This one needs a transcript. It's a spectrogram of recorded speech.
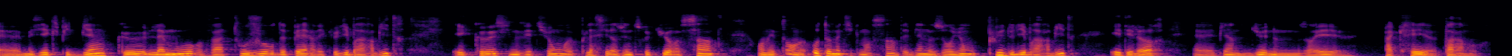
euh, mais il explique bien que l'amour va toujours de pair avec le libre arbitre et que si nous étions placés dans une structure sainte en étant automatiquement sainte, eh bien nous aurions plus de libre arbitre et dès lors, eh bien Dieu ne nous aurait pas créé par amour.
